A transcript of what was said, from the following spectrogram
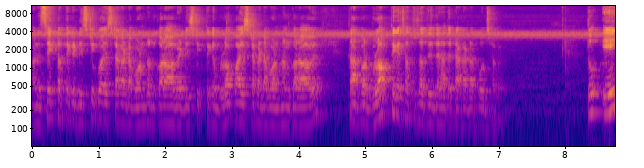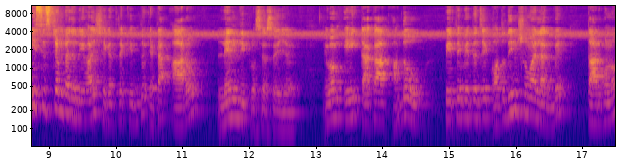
মানে সেক্টর থেকে ডিস্ট্রিক্ট ওয়াইজ টাকাটা বন্টন করা হবে ডিস্ট্রিক্ট থেকে ব্লক ওয়াইজ টাকাটা বন্টন করা হবে, তারপর ব্লক থেকে ছাত্রছাত্রীদের হাতে টাকাটা পৌঁছাবে। তো এই সিস্টেমটা যদি হয়, সেক্ষেত্রে কিন্তু এটা আরও লেন্দি প্রসেস হয়ে যাবে। এবং এই টাকা আদৌ পেতে পেতে যে কতদিন সময় লাগবে, তার কোনো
